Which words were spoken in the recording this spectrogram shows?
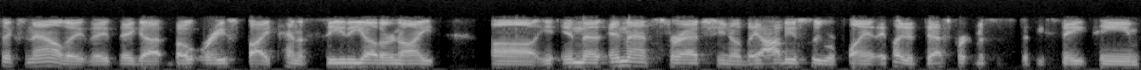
six. Now they they they got boat raced by Tennessee the other night. Uh, in the in that stretch, you know, they obviously were playing. They played a desperate Mississippi State team,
